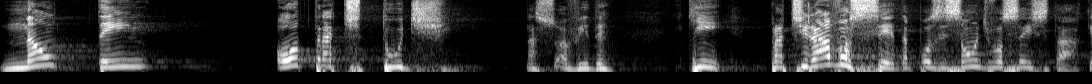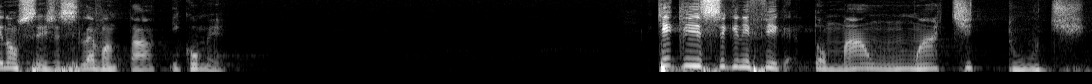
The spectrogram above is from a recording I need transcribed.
Não tem outra atitude na sua vida que para tirar você da posição onde você está, que não seja se levantar e comer. O que, que isso significa? Tomar uma atitude.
